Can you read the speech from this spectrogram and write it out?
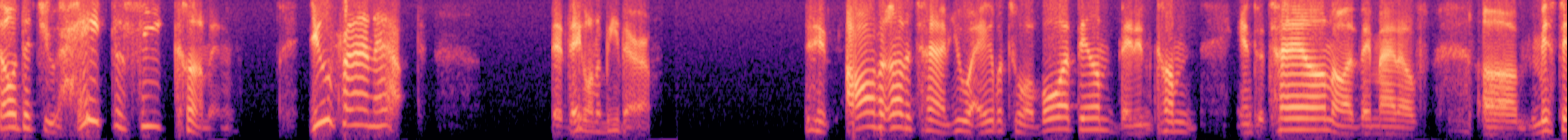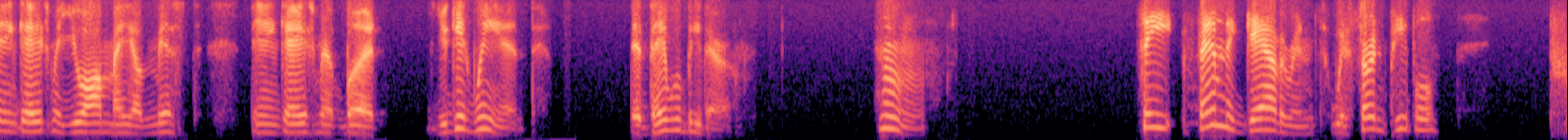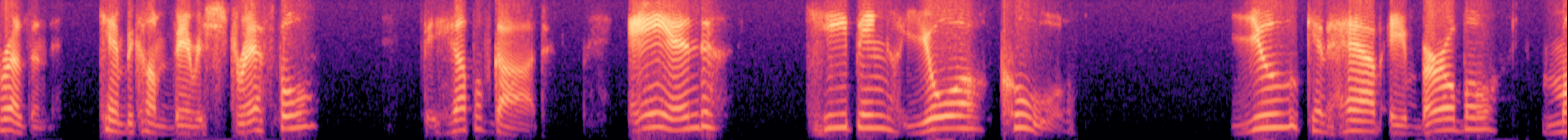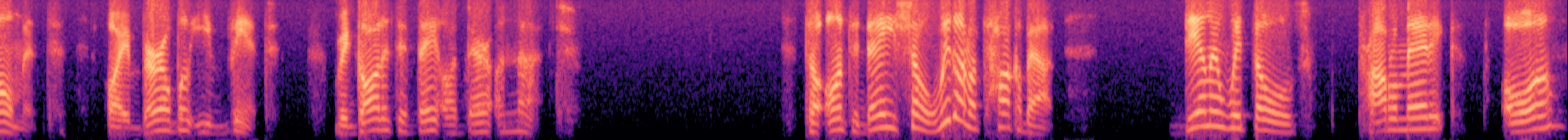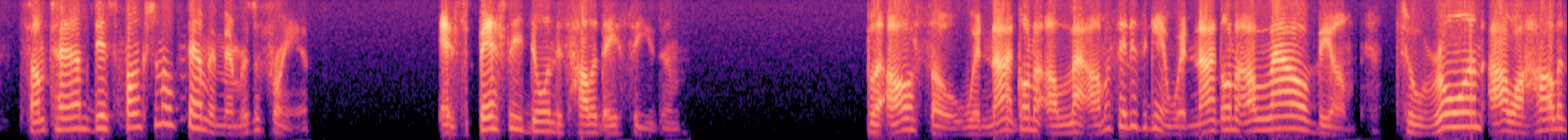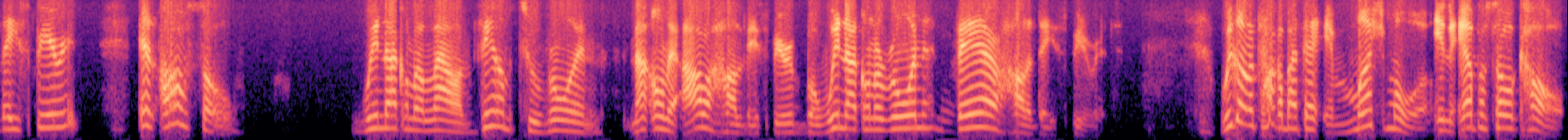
those that you hate to see coming, you find out that they're going to be there. All the other time you were able to avoid them. They didn't come into town, or they might have uh, missed the engagement. You all may have missed the engagement, but you get wind that they will be there. Hmm. See, family gatherings with certain people present can become very stressful. The help of God and keeping your cool, you can have a bearable moment or a bearable event, regardless if they are there or not. So, on today's show, we're going to talk about dealing with those problematic or sometimes dysfunctional family members or friends, especially during this holiday season. But also, we're not going to allow, I'm going to say this again, we're not going to allow them to ruin our holiday spirit. And also, we're not going to allow them to ruin not only our holiday spirit, but we're not going to ruin their holiday spirit. We're going to talk about that and much more in the episode called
